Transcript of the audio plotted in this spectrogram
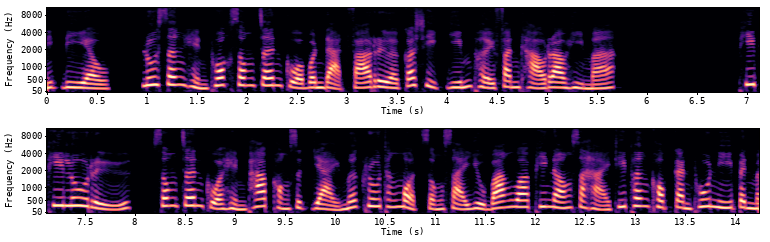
นิดเดียว ลู่เซิงเห็นพวกซ่งเจิ้นกัวบนดาดฟ้าเรือก็ฉีกยิ้มเผยฟันขาวราวหิมะ พี่พี่ลู่หรือ ซ่งเจิ้นกัวเห็นภาพของศึกใหญ่เมื่อครู่ทั้งหมดสงสัยอยู่บ้างว่าพี่น้องสหายที่เพิ่งคบกันผู้นี้เป็นม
